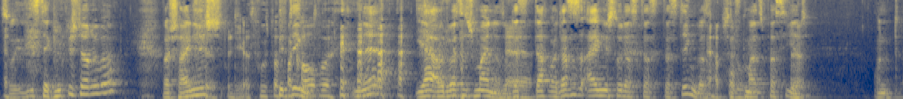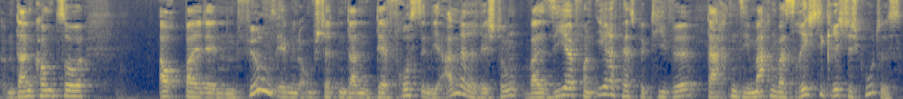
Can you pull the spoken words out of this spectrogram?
So, ist der glücklich darüber? Wahrscheinlich. Wenn ich als Fußball bedingt, verkaufe. Ne? Ja, aber du weißt, was ich meine. Also ja, das, das, das, ist eigentlich so das, das, das Ding, was ja, oftmals passiert. Ja. Und, und dann kommt so, auch bei den Führungsebenen Umständen dann der Frust in die andere Richtung, weil sie ja von ihrer Perspektive dachten, sie machen was richtig, richtig Gutes.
